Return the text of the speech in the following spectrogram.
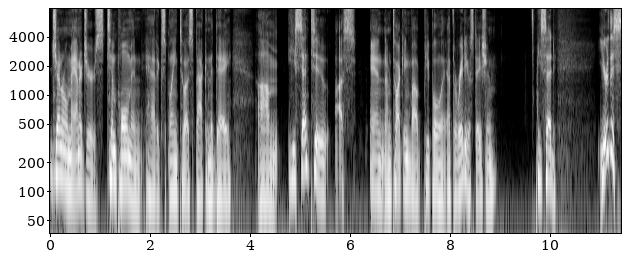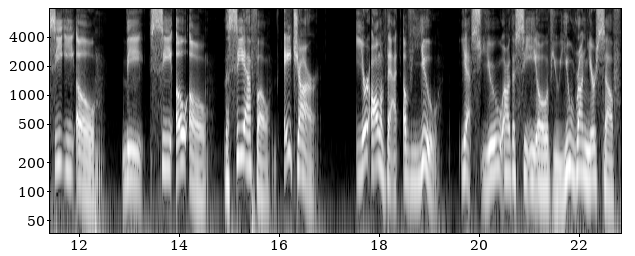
general managers, Tim Pullman, had explained to us back in the day. Um, he said to us, and I'm talking about people at the radio station, he said, You're the CEO, the COO, the CFO, HR, you're all of that of you. Yes, you are the CEO of you. You run yourself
